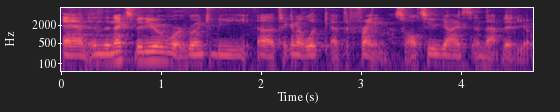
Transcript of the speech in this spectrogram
And in the next video, we're going to be uh, taking a look at the frame. So I'll see you guys in that video.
